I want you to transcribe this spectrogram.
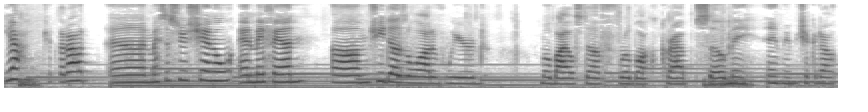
yeah, check that out. And my sister's channel, Anime Fan, um, she does a lot of weird mobile stuff, Roblox crap, so may, hey, maybe check it out.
